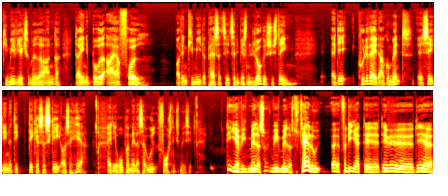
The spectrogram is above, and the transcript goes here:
kemivirksomheder og andre, der egentlig både ejer frøet og den kemi, der passer til, så det bliver sådan et lukket system. Mm. Er det, kunne det være et argument øh, set ind, at det, det kan så ske også her, at Europa melder sig ud forskningsmæssigt? Det, ja, vi melder, vi melder totalt ud, øh, fordi at øh, det, øh, det er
